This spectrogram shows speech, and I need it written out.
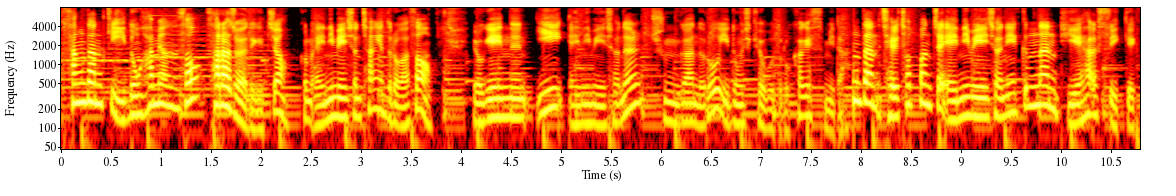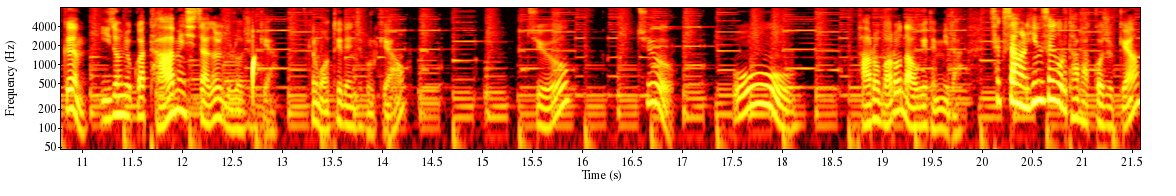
상단키 이동하면서 사라져야 되겠죠? 그럼 애니메이션 창에 들어가서 여기에 있는 이 애니메이션을 중간으로 이동시켜 보도록 하겠습니다. 상단 제일 첫 번째 애니메이션이 끝난 뒤에 할 수 있게끔 이전 효과 다음에 시작을 눌러줄게요. 그럼 어떻게 되는지 볼게요 쭉 쭉. 오. 바로 바로 나오게 됩니다. 색상을 흰색으로 다 바꿔줄게요.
